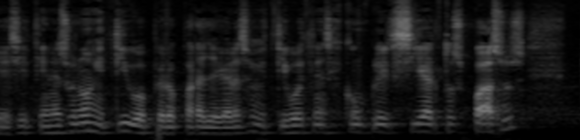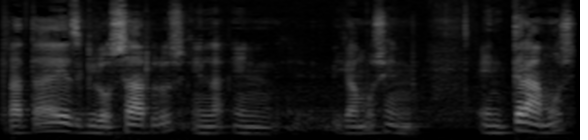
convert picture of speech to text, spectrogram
eh, si tienes un objetivo, pero para llegar a ese objetivo tienes que cumplir ciertos pasos, trata de desglosarlos en, digamos, en, en tramos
